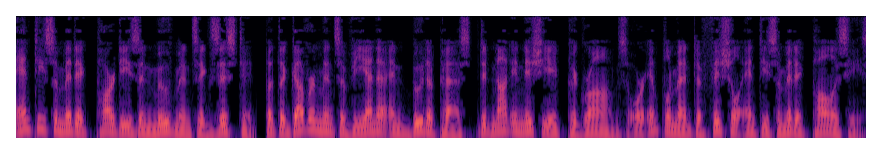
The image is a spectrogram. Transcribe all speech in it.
Anti-Semitic parties and movements existed, but the governments of Vienna and Budapest did not initiate pogroms or implement official anti-Semitic policies.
